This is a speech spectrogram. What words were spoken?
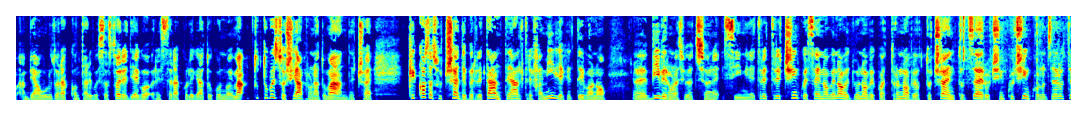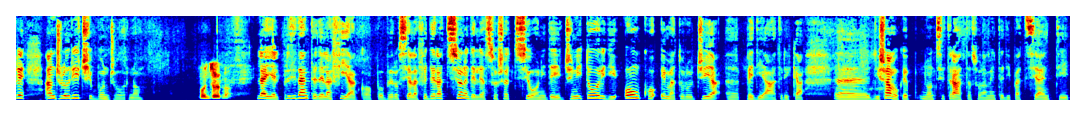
abbiamo voluto raccontare questa storia, Diego resterà collegato con noi, ma tutto questo ci apre una domanda, cioè che cosa succede per le tante altre famiglie che devono eh, vivere una situazione simile? 335 699 2949 800 055 103 Angelo Ricci, buongiorno. Buongiorno. Lei è il presidente della FIACOP, ovvero sia la Federazione delle Associazioni dei Genitori di Oncoematologia eh, Pediatrica. Eh, diciamo che non si tratta solamente di pazienti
